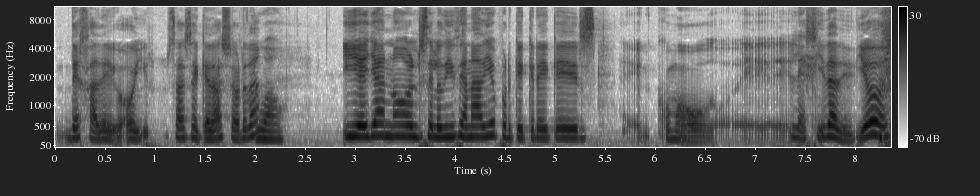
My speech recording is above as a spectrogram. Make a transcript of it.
deja de oír, o sea, se queda sorda. Wow. Y ella no se lo dice a nadie porque cree que es eh, como eh, elegida de Dios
